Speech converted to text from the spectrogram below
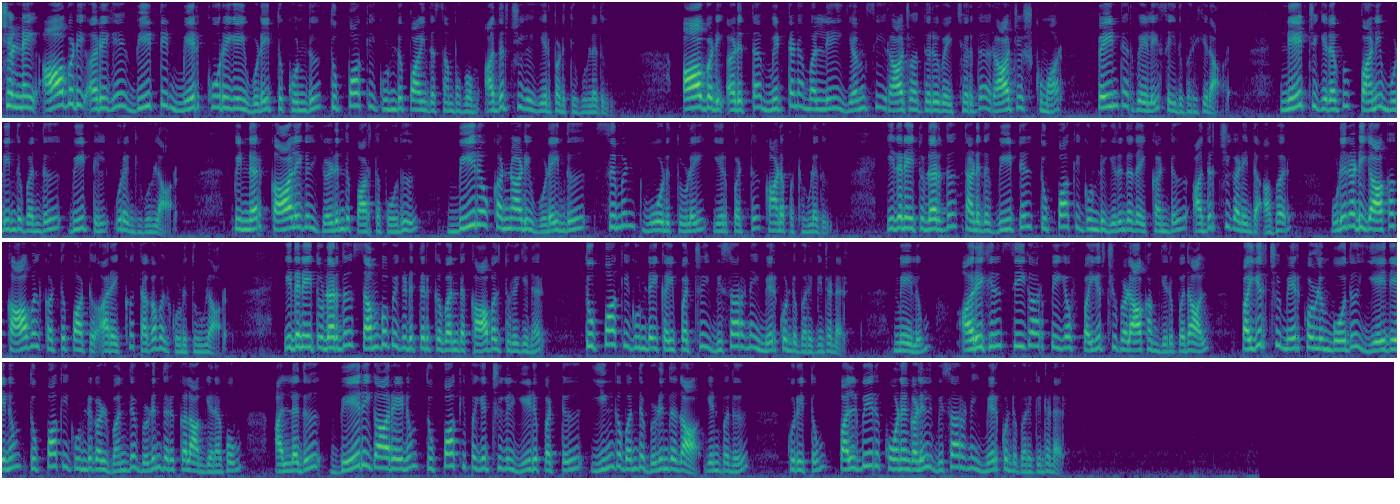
சென்னை ஆவடி அருகே வீட்டின் மேற்கூரையை உடைத்துக் கொண்டு துப்பாக்கி குண்டு பாய்ந்த சம்பவம் அதிர்ச்சியை ஏற்படுத்தியுள்ளது. ஆவடி அடுத்த மிட்டனமல்லி எம் சி ராஜா தெருவைச் சேர்ந்த ராஜேஷ்குமார் பெயிண்டர் வேலை செய்து வருகிறார். நேற்று இரவு பணி முடிந்து வந்து வீட்டில் உறங்கியுள்ளார். பின்னர் காலையில் எழுந்து பார்த்தபோது பீரோ கண்ணாடி உடைந்து சிமெண்ட் ஓடு துளை ஏற்பட்டு காணப்பட்டுள்ளது. இதனைத் தொடர்ந்து தனது வீட்டில் துப்பாக்கி குண்டு இருந்ததைக் கண்டு அதிர்ச்சியடைந்த அவர் உடனடியாக காவல் கட்டுப்பாட்டு அறைக்கு தகவல் கொடுத்துள்ளார். இதனைத் தொடர்ந்து சம்பவ இடத்திற்கு வந்த காவல்துறையினர் துப்பாக்கி குண்டை கைப்பற்றி விசாரணை மேற்கொண்டு வருகின்றனர். மேலும் அருகில் சிஆர்பிஎஃப் பயிற்சி வளாகம் இருப்பதால் பயிற்சி மேற்கொள்ளும் போது ஏதேனும் துப்பாக்கி குண்டுகள் வந்து விழுந்திருக்கலாம் எனவும் அல்லது வேறு யாரேனும் துப்பாக்கி பயிற்சியில் ஈடுபட்டு இங்கு வந்து விழுந்ததா என்பது குறித்தும் பல்வேறு கோணங்களில் விசாரணை மேற்கொண்டு வருகின்றனர்.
